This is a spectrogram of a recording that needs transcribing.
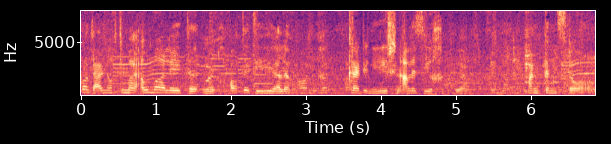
Ek onthou nog toe my ouma het nog altyd hier hulle kruideniers en alles hier gekoop. Van kindsdae,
